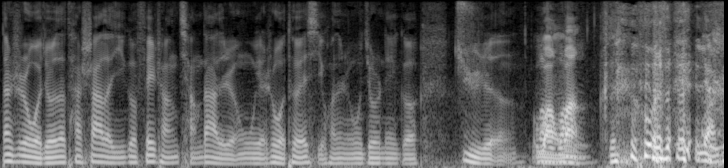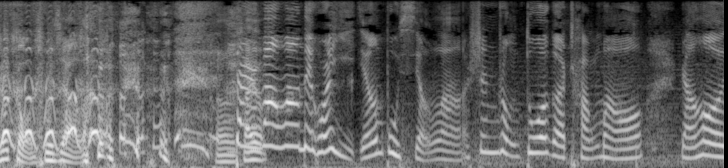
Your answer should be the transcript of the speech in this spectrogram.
但是我觉得他杀了一个非常强大的人物，也是我特别喜欢的人物，就是那个巨人旺旺。我操，两只狗出现了。但是旺旺那会儿已经不行了，身中多个长矛，然后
